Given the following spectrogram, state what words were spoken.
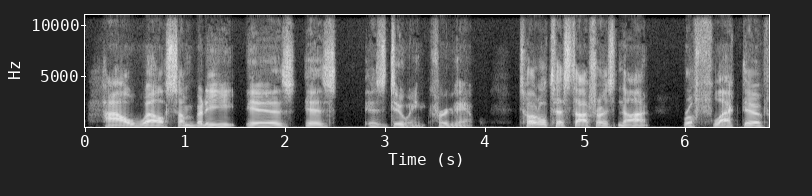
how well somebody is is is doing. For example, total testosterone is not reflective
